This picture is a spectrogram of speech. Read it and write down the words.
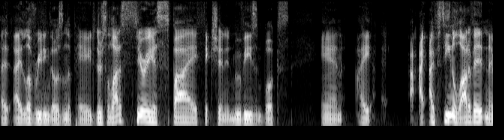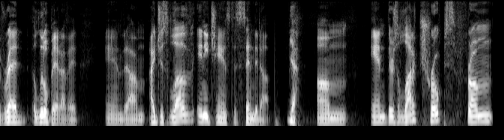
I, I love reading those on the page. There's a lot of serious spy fiction in movies and books, and I, I I've seen a lot of it and I've read a little bit of it, and um, I just love any chance to send it up. yeah. Um, and there's a lot of tropes from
